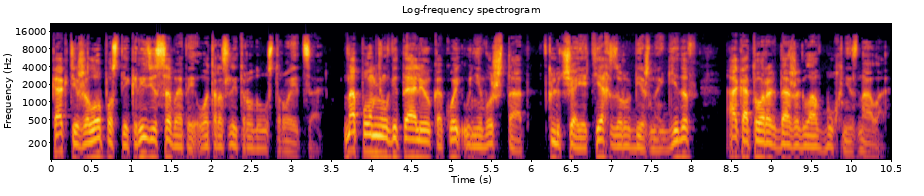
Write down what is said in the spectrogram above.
Как тяжело после кризиса в этой отрасли трудоустроиться. Напомнил Виталию, какой у него штат, включая тех зарубежных гидов, о которых даже главбух не знала.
